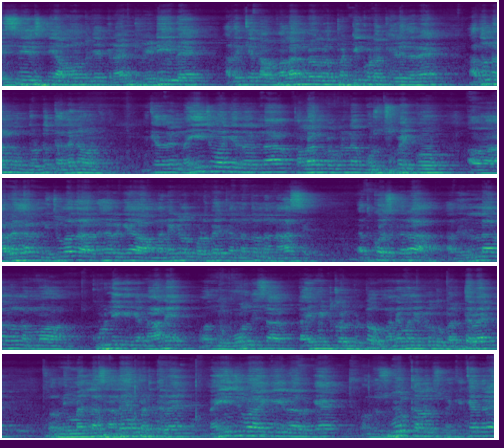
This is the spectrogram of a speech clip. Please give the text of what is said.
ಎಸ್ ಸಿ ಎಸ್ ಟಿ ಅಮೌಂಟ್ಗೆ ಗ್ರ್ಯಾಂಟ್ ರೆಡಿ ಇದೆ. ಅದಕ್ಕೆ ನಾವು ಫಲಾನುಭವಿಗಳು ಪಟ್ಟಿ ಕೊಡೋಕೆ ಹೇಳಿದರೆ ಅದು ನನಗೊಂದು ದೊಡ್ಡ ತಲೆನೋವಾಗಿದೆ. ಯಾಕಂದ್ರೆ ನೈಜವಾಗಿರೋದನ್ನ ಫಲಾನುಭವಿಗಳನ್ನ ಗುರುತಿಸ್ಬೇಕು ಅವರ ಅರ್ಹ ನಿಜವಾದ ಅರ್ಹರಿಗೆ ಆ ಮನೆಗಳು ಕೊಡಬೇಕನ್ನೋದು ನನ್ನ ಆಸೆ. ಅದಕ್ಕೋಸ್ಕರ ಅದೆಲ್ಲರೂ ನಮ್ಮ ಕೂಡ್ಲಿಗೆಗೆ ನಾನೇ ಒಂದು ಮೂರು ದಿವಸ ಟೈಮ್ ಇಟ್ಕೊಂಡ್ಬಿಟ್ಟು ಮನೆ ಮನೆಗಳಿಗೂ ಬರ್ತೇವೆ. ಸೊ ನಿಮ್ಮೆಲ್ಲ ಸಲಹೆ ಪಡ್ತೇವೆ. ನೈಜವಾಗಿ ಇರೋರಿಗೆ ಒಂದು ಸೂರು ಕಲಿಸ್ಬೇಕು ಯಾಕೆಂದ್ರೆ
